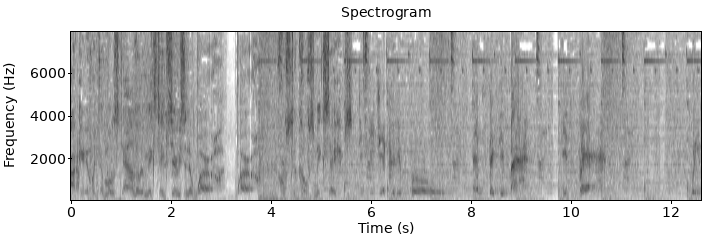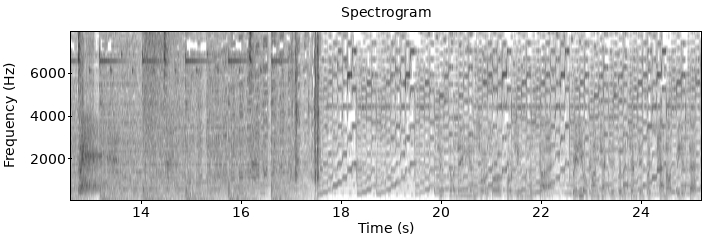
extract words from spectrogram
rocking with the most downloaded mixtape series in the world. World. Coast to coast mixtapes. DJ Clifford, MC Demand, it's back, we back. Ships of an alien source are approaching from the sky. Radio contact has been attempted but cannot be established.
